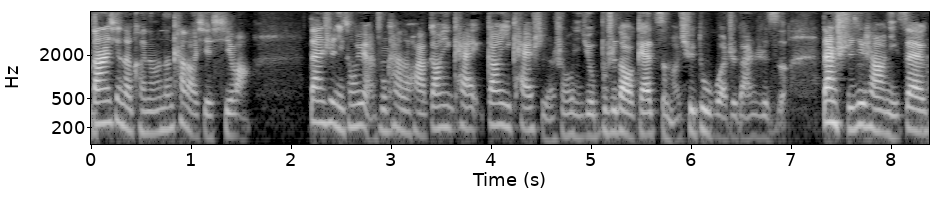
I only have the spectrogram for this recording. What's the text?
当然现在可能能看到一些希望。但是你从远处看的话，刚一开刚一开始的时候，你就不知道该怎么去度过这段日子。但实际上你在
